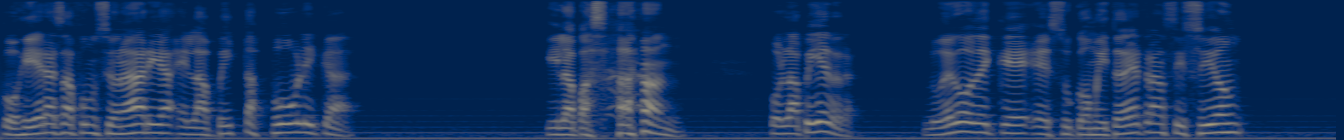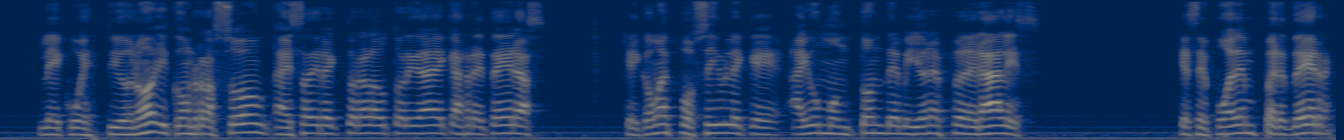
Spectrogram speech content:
cogiera a esa funcionaria en las pistas públicas y la pasaran por la piedra. Luego de que eh, su comité de transición le cuestionó y con razón a esa directora de la Autoridad de Carreteras que cómo es posible que hay un montón de millones federales que se pueden perder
